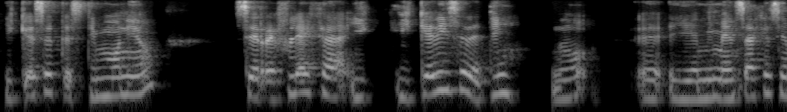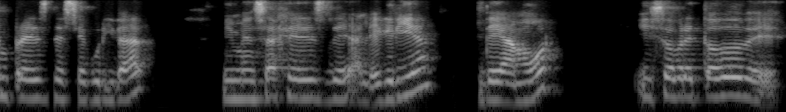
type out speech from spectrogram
Y que ese testimonio se refleja y, y qué dice de ti, ¿no? Eh, y mi mensaje siempre es de seguridad, mi mensaje es de alegría, de amor y sobre todo de,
